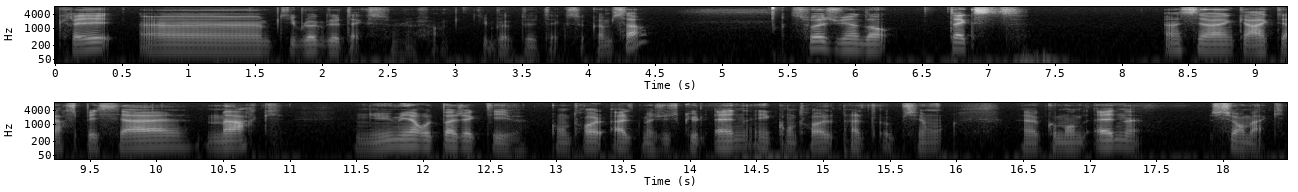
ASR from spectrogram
créer un petit bloc de texte. Je vais faire un petit bloc de texte comme ça. Soit je viens dans texte, insérer un caractère spécial, marque, numéro de page active. CTRL ALT majuscule N et CTRL ALT option euh, commande N sur Mac.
